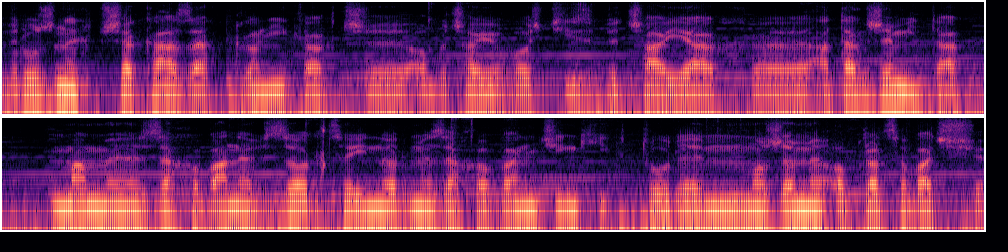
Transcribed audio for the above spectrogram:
w różnych przekazach, kronikach czy obyczajowości, zwyczajach, e, a także mitach mamy zachowane wzorce i normy zachowań, dzięki którym możemy opracować e,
